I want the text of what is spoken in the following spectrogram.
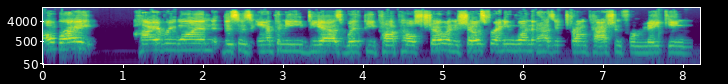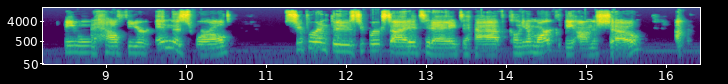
All right. Hi, everyone. This is Anthony Diaz with the Pop Health Show, and the show is for anyone that has a strong passion for making anyone healthier in this world. Super enthused, super excited today to have Kaleana Markley on the show.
